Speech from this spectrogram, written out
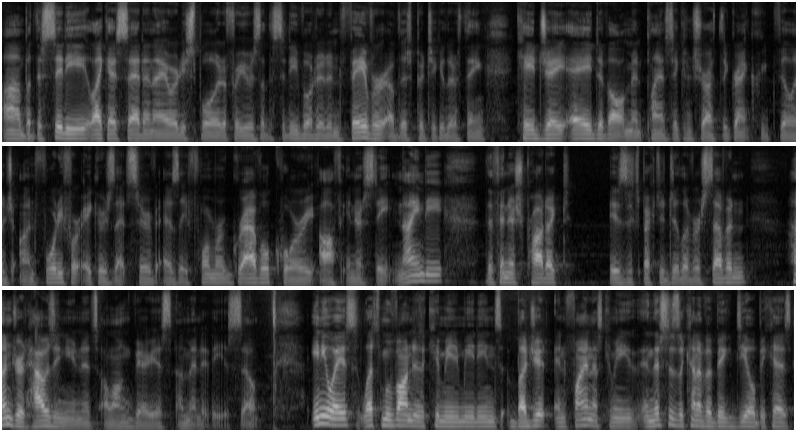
um, but the city, like I said, and I already spoiled it for you, is that the city voted in favor of this particular thing. KJA Development plans to construct the Grant Creek Village on 44 acres that serve as a former gravel quarry off Interstate 90. The finished product is expected to deliver 700 housing units along various amenities. So Anyways, let's move on to the committee meetings, budget and finance committee. And this is a kind of a big deal because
